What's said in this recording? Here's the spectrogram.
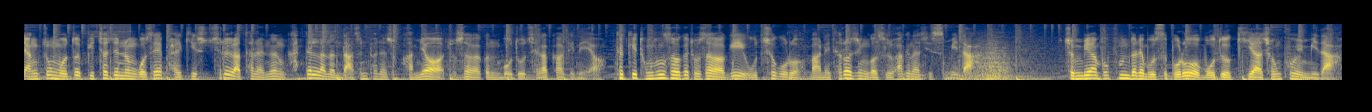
양쪽 모두 비춰지는 곳에 밝기 수치를 나타내는 칸델라는 낮은 편에 속하며 조사각은 모두 제각각이네요. 특히 동승석의 조사각이 우측으로 많이 틀어진 것을 확인할 수 있습니다 준비한 부품들의 모습으로 모두 기아 정품입니다.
